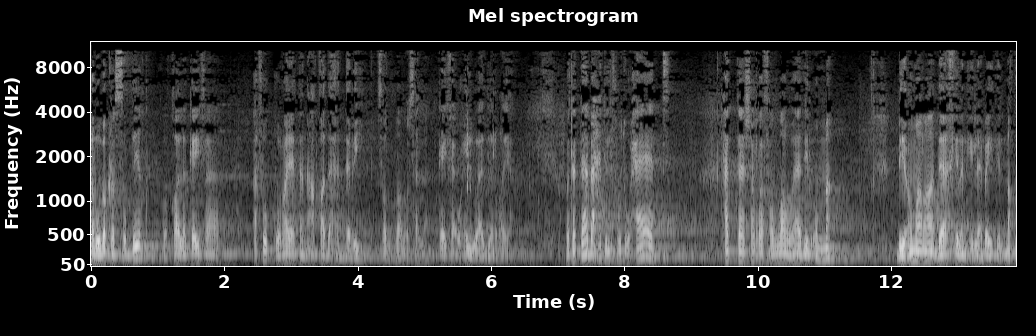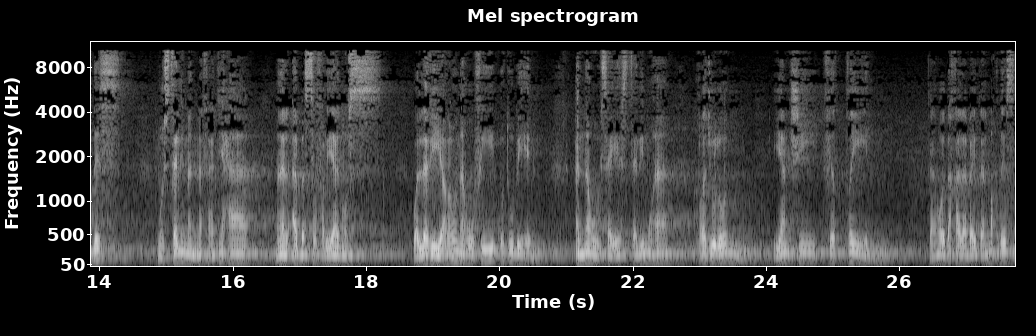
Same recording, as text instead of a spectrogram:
أبو بكر الصديق وقال كيف أفك راية عقدها النبي صلى الله عليه وسلم؟ كيف أحل هذه الراية؟ وتتابعت الفتوحات حتى شرف الله هذه الأمة بعمر داخلا إلى بيت المقدس مستلما مفاتيحها من الأب الصفريانوس والذي يرونه في كتبهم أنه سيستلمها رجل يمشي في الطين. لأنه دخل بيت المقدس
